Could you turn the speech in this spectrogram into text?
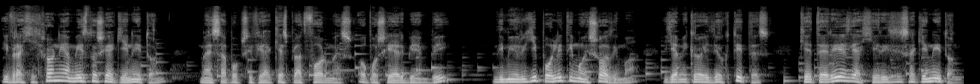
Η βραχυχρόνια μίσθωση ακινήτων μέσα από ψηφιακές πλατφόρμες όπως η Airbnb δημιουργεί πολύτιμο εισόδημα για μικροϊδιοκτήτες και εταιρείες διαχείρισης ακινήτων,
